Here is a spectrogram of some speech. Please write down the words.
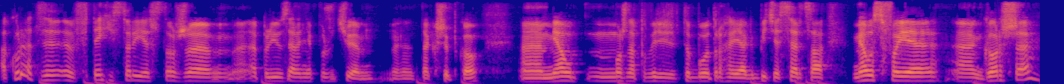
Akurat e, w tej historii jest to, że Apple Usera nie porzuciłem e, tak szybko. Miał, można powiedzieć, że to było trochę jak bicie serca. Miał swoje gorsze,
